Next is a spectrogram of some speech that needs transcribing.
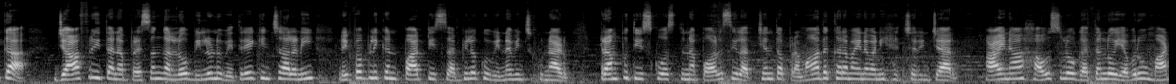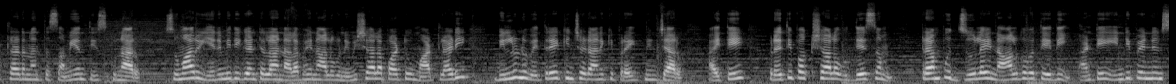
ఇక జాఫ్రీ తన ప్రసంగంలో బిల్లును వ్యతిరేకించాలని రిపబ్లికన్ పార్టీ సభ్యులకు విన్నవించుకున్నాడు. ట్రంప్ తీసుకువస్తున్న పాలసీలు అత్యంత ప్రమాదకరమైనవని హెచ్చరించారు. ఆయన హౌస్లో గతంలో ఎవరూ మాట్లాడనంత సమయం తీసుకున్నారు. సుమారు ఎనిమిది గంటల నలభై నాలుగు నిమిషాల పాటు మాట్లాడి బిల్లును వ్యతిరేకించడానికి ప్రయత్నించారు. అయితే ప్రతిపక్షాల ఉద్దేశం ట్రంప్ జూలై నాలుగవ తేదీ అంటే ఇండిపెండెన్స్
